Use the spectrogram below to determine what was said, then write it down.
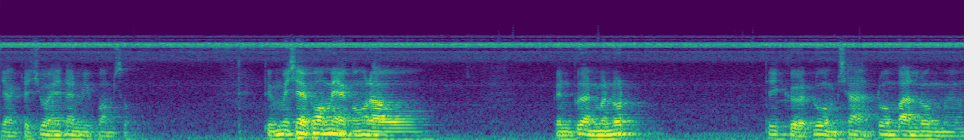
อยากจะช่วยให้ท่านมีความสุข ถึงไม่ใช่พ่อแม่ของเรา เป็นเพื่อนมนุษย์ ที่เกิดร่วมชาติร่วมบ้านร่วมเมือง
